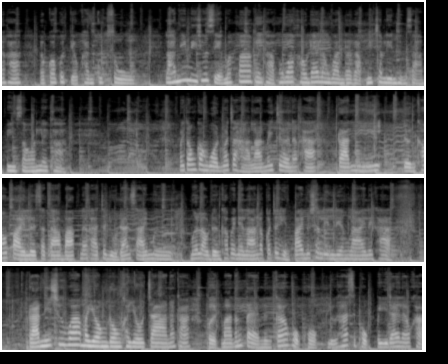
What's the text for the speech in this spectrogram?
นะคะ แล้วก็ก๋วยเตี๋ยวคันกุกซู ร้านนี้มีชื่อเสียงมาก ๆ เลยค่ะ เพราะว่าเขาได้รางวัลระดับมิชลินถึง 3 ปีซ้อนเลยค่ะ ไม่ต้องกังวลว่าจะหาร้านไม่เจอนะคะ ร้านนี้เดินเข้าไปเลยสตาร์บัคนะคะ จะอยู่ด้านซ้ายมือ เมื่อเราเดินเข้าไปในร้านเราก็จะเห็นป้ายมิชลินเรียงรายเลยค่ะ ร้านนี้ชื่อว่ามายองดงคโยจานะคะ เปิดมาตั้งแต่ 1966 หรือ 56 ปีได้แล้วค่ะ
